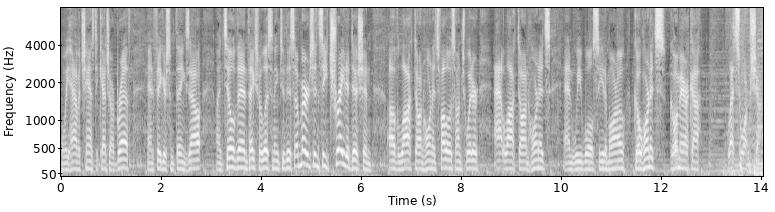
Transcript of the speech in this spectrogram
when we have a chance to catch our breath and figure some things out. Until then, thanks for listening to this emergency trade edition of Locked On Hornets. Follow us on Twitter at Locked On Hornets, and we will see you tomorrow. Go Hornets, go America. Let's swarm shop.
